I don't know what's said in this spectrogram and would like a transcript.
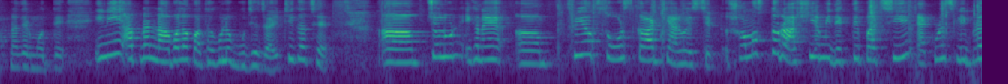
আপনাদের মধ্যে। ইনি আপনার না বলা কথাগুলো বুঝে যায়, ঠিক আছে? চলুন এখানে থ্রি অফ সোর্স কার্ড কেন এসছে? সমস্ত রাশি আমি দেখতে পাচ্ছি অ্যাক্রোস লিব্রা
